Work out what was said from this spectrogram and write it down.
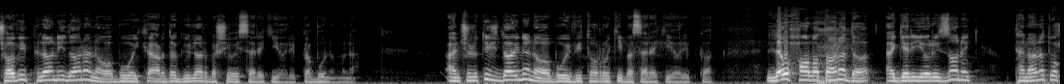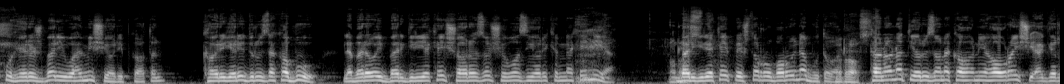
چاوی پلانی دانەنەوە بۆی کە ئەردەگولار بە شێوەی سەرەکی یاری بکە بوو نمونە ئەنچلوتیش داینەوە بۆی ڤیتۆڕۆکی بە سەرەکی یاری بکات لەو حاڵەتانەدا ئەگەری یاریزانێک تەنانەت وەکو هێرشبەری و هەمیش یاری بکاتن کاریگەری دروستەکە بوو لەبەرەوەی بەرگریەکەی شارەزە شێوە زیاریکردنەکەی نییە بەرگریەکەی پێشتر ڕوبەڕووی نەبووتەوە تەنانەت یاریزانەکەهانی هاوڕێشی ئەگەر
